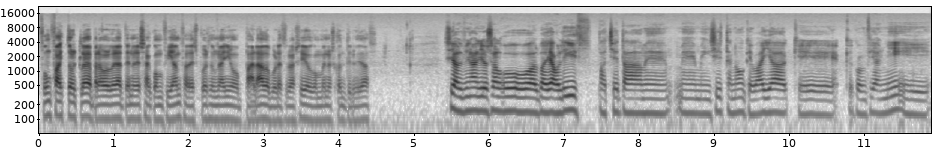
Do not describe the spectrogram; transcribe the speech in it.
¿Fue un factor clave para volver a tener esa confianza después de un año parado, por decirlo así, o con menos continuidad? Sí, al final yo salgo al Valladolid, Pacheta me, me, me insiste ¿no? que vaya, que, que confía en mí y,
